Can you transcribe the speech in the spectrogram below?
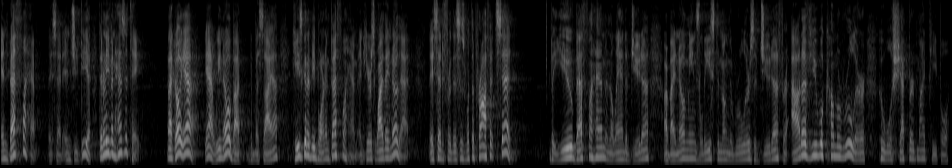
In Bethlehem, they said, in Judea. They don't even hesitate. Like, oh, yeah, yeah, we know about the Messiah. He's going to be born in Bethlehem. And here's why they know that. They said, For this is what the prophet said. But you, Bethlehem, in the land of Judah, are by no means least among the rulers of Judah, for out of you will come a ruler who will shepherd my people,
